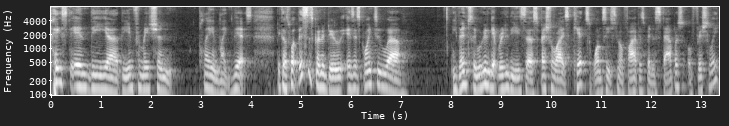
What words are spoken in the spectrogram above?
paste in the, uh, the information plane like this. Because what this is going to do is it's going to uh, eventually we're going to get rid of these uh, specialized kits once HTML5 has been established officially.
